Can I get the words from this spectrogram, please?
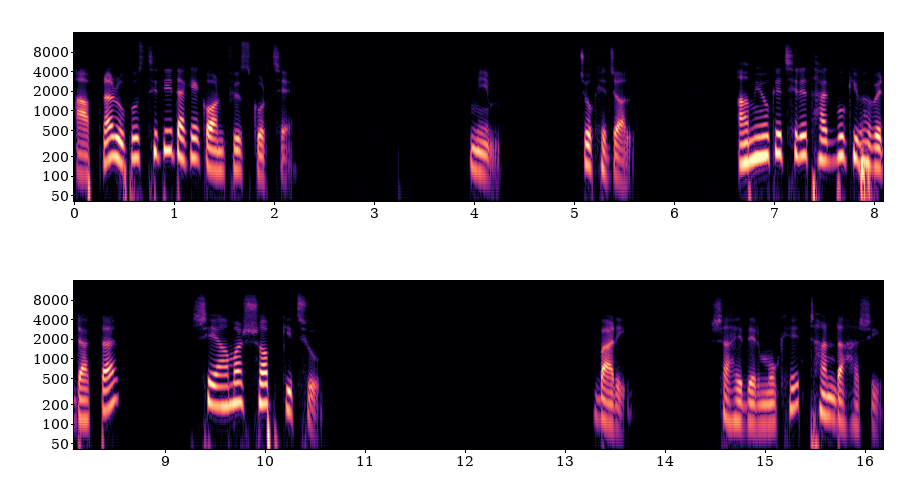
আপনার উপস্থিতি তাকে কনফিউজ করছে। মিম, চোখে জল। আমি ওকে ছেড়ে থাকব কীভাবে, ডাক্তার? সে আমার সব কিছু। বাড়ি, শাহেদের মুখে ঠান্ডা হাসি।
